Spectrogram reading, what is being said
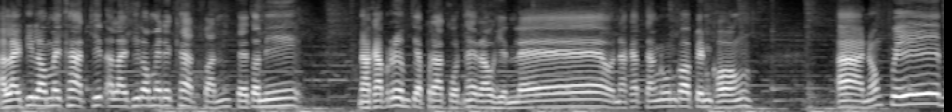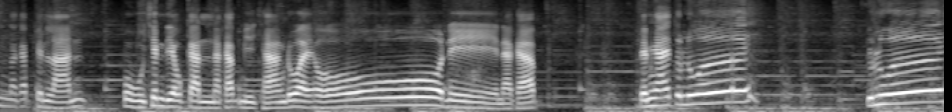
อะไรที่เราไม่คาดคิดอะไรที่เราไม่ได้คาดฝัน แต่ตอนนี้นะครับเริ่มจะปรากฏให้เราเห็นแล้วนะครับ ทางนู้นก็เป็นของอ่าน้องฟิล์มนะครับเป็นหลานปู่เช่นเดียวกันนะครับ มีช้างด้วย โอ้นี่นะครับ เป็นไงตุลุเอ้ยตุลุเอ้ย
